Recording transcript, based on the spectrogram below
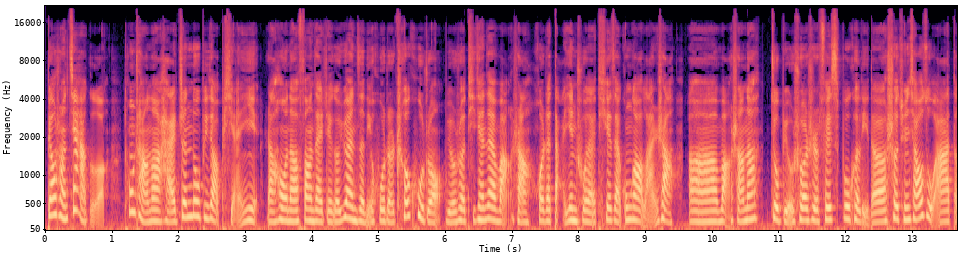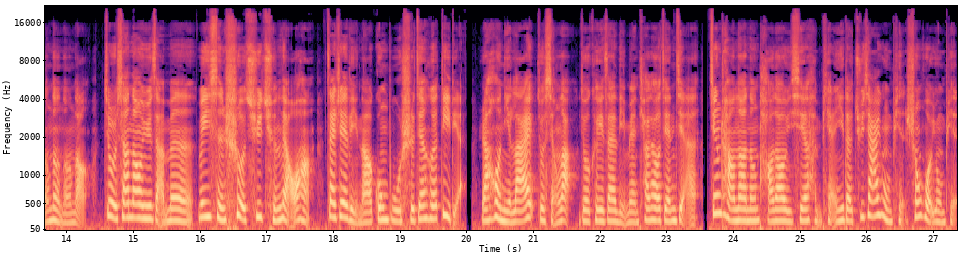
标上价格。通常呢还真都比较便宜，然后呢放在这个院子里或者车库中，比如说提前在网上或者打印出来贴在公告栏上。啊，网上呢就比如说是 Facebook 里的社群小组啊，等等等等，就是相当于咱们微信社区群聊哈，在这里呢公布时间和地点。然后你来就行了，就可以在里面挑挑拣拣，经常呢能淘到一些很便宜的居家用品、生活用品，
